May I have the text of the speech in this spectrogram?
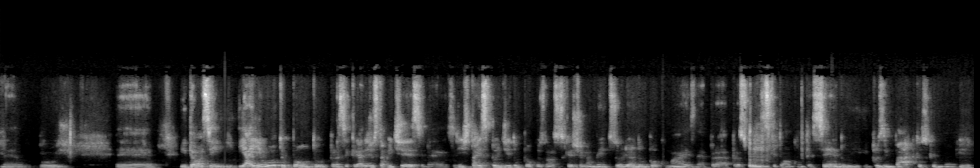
né? hoje. É, então, assim, e, aí o outro ponto para ser criado é justamente esse, né? Se a gente está expandindo um pouco os nossos questionamentos, olhando um pouco mais né, para as coisas que estão acontecendo e, e para os impactos que o mundo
